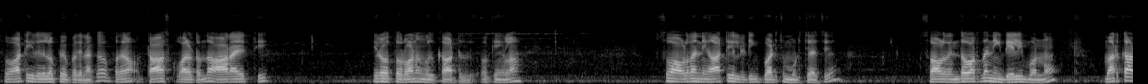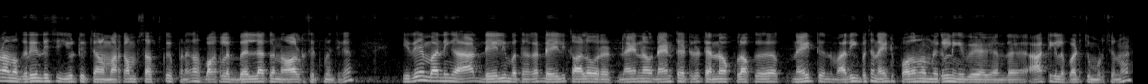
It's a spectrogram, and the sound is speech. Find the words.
ஸோ ஆர்டிகல் இதில் போய் பார்த்தீங்கன்னாக்கா பார்த்தீங்கன்னா டாஸ்க் வாலெட் வந்து ஆறாயிரத்தி இருபத்தோருவான்னு உங்களுக்கு காட்டுது. ஓகேங்களா ஸோ அவ்வளோதான் நீங்கள் ஆர்டிகல் ரீடிங் படித்து முடிச்சாச்சு. ஸோ அவ்வளோ இந்த வாரம் தான் நீங்கள் டெய்லியும் பண்ணணும். மறக்காம நம்ம கிரீன் ரிச் யூடியூப் சேனல் மறக்காமல் சப்ஸ்கிரைப் பண்ணுங்கள் பக்கத்தில் பெல் ஐக்கன் ஆல் செட் பண்ணிச்சுங்க இதே மாதிரி நீங்கள் ஆட் டெய்லியும் பார்த்தீங்கன்னா டெய்லி காலையில் ஒரு nine nine thirty ten o'clock night அதிகபட்சம் நைட்டு பதினொன்று மணிக்கு நீங்கள் அந்த ஆர்டிக்கலை படித்து முடிச்சிடணும்.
